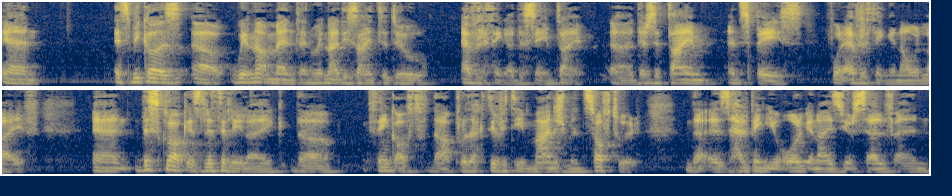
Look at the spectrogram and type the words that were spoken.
And it's because uh, we're not meant and we're not designed to do everything at the same time. Uh, there's a time and space for everything in our life. And this clock is literally like the think of the productivity management software that is helping you organize yourself and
